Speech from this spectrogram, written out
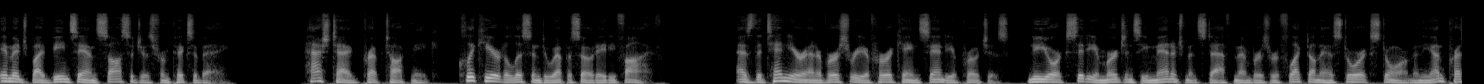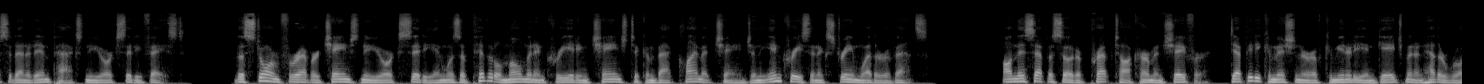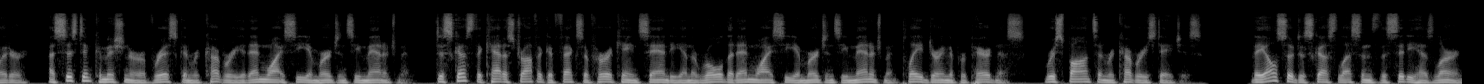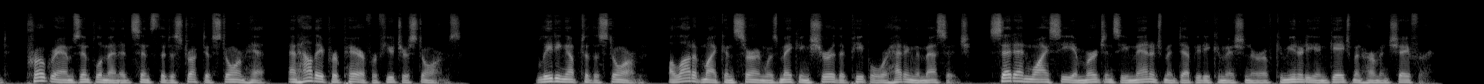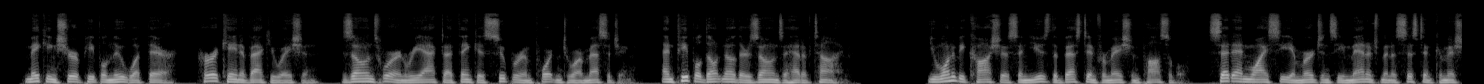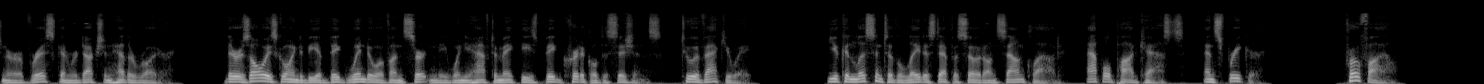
Image by Beansan Sausages from Pixabay. Hashtag Prep Talknique. Click here to listen to episode 85. As the 10 year anniversary of Hurricane Sandy approaches, New York City emergency management staff members reflect on the historic storm and the unprecedented impacts New York City faced. The storm forever changed New York City and was a pivotal moment in creating change to combat climate change and the increase in extreme weather events. On this episode of Prep Talk, Herman Schaefer, Deputy Commissioner of Community Engagement, and Heather Roiter, Assistant Commissioner of Risk and Recovery at NYC Emergency Management, discuss the catastrophic effects of Hurricane Sandy and the role that NYC Emergency Management played during the preparedness, response, and recovery stages. They also discuss lessons the city has learned, programs implemented since the destructive storm hit, and how they prepare for future storms. Leading up to the storm, a lot of my concern was making sure that people were heading the message, said NYC Emergency Management Deputy Commissioner of Community Engagement Herman Schaefer. Making sure people knew what their hurricane evacuation zones were and react, I think, is super important to our messaging, and people don't know their zones ahead of time. You want to be cautious and use the best information possible, said NYC Emergency Management Assistant Commissioner of Risk and Reduction Heather Roiter. There is always going to be a big window of uncertainty when you have to make these big critical decisions to evacuate. You can listen to the latest episode on SoundCloud, Apple Podcasts, and Spreaker. Profile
